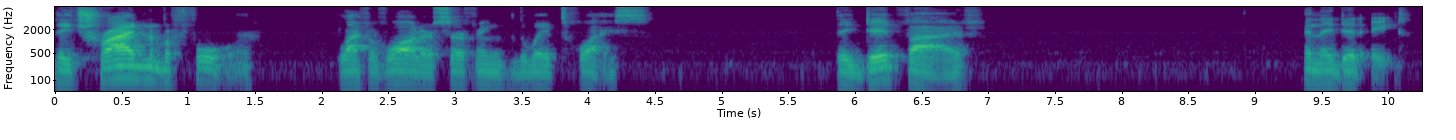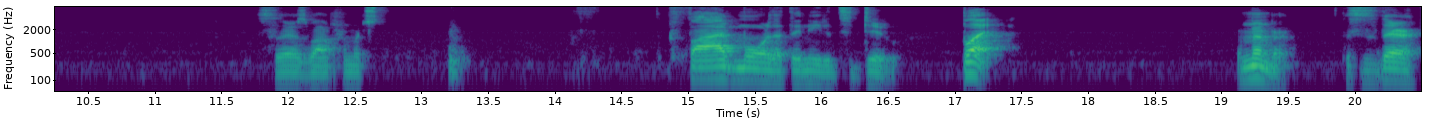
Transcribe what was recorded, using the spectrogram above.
They tried number four, Life of Water, surfing the wave twice. They did five, and they did eight. So there's about pretty much five more that they needed to do. But remember, this is their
